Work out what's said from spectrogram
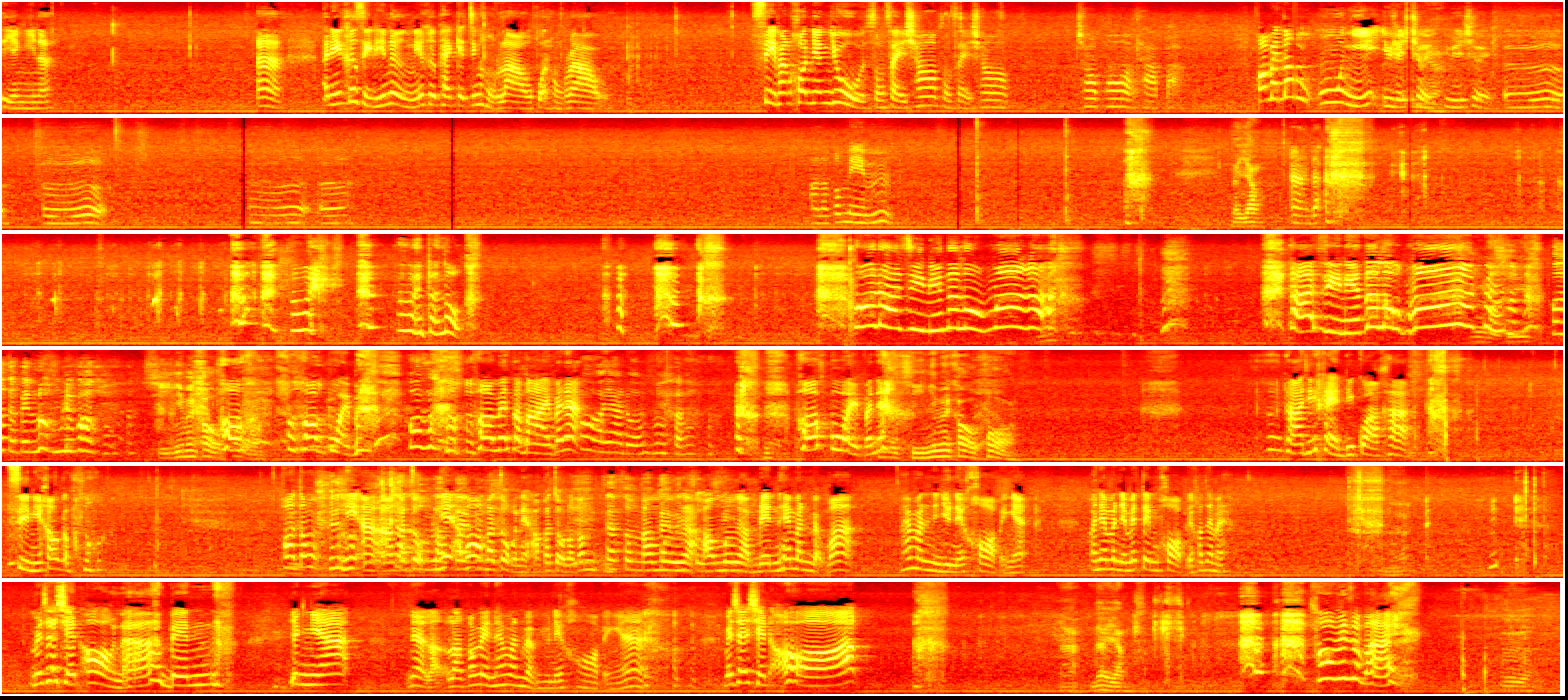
สีอย่างนี้นะ อะ อันนี้คือสีที่หนึ่งนี่คือแพคเกจจิ้งของเราขวดของเราสี่พันคนยังอยู่สงสัยชอบสงสัยชอบ ชอบพ่อทาปากพ่อไม่ต้องงูอย่างนี้ อยู่เฉยๆอยู่เฉยๆเออ เออ เออเออเอาแล้วก็เมมได้ยัง อะได้ ทำไมทำไมตลกพ่อทาสีนี้ตลกมากอะทาสีนี้ตลกมากเออสีพ่อจะเป็นลมหรือเปล่าคะสีนี้ไม่เข้าพ่อพ่อพ่อป่วยปะพ่อจะพ่อไม่สบายปะเนี่ยพ่อเอายาดมไหมคะพ่อป่วยปะเนี่ยสีนี้ไม่เข้าพ่อทาที่แขนดีกว่าค่ะ สีนี้เข้ากับพ่อพ่อต้องนี่อะเอากระจกเนี่ยพ่อเอากระจกเนี่ยเอากระจกแล้วก็เอามืออะเอามืออะเบรนให้มันแบบว่า ให้มันอยู่ในขอบอย่างเงี้ยอันเนี้ยมันยังไม่เต็มขอบเลยเข้าใจไหมนะไม่ใช่เช็ดออกนะเบนอย่างเงี้ยเนี่ยเราเราก็เบนให้มันแบบอยู่ในขอบอย่างเงี้ยไม่ใช่เช็ดออกนะได้ยังพ่อไม่สบาย 嗯。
